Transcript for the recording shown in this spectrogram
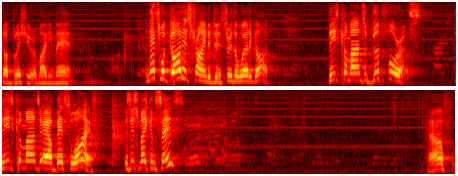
God bless you, you're a mighty man. And that's what God is trying to do through the Word of God. These commands are good for us. These commands are our best life. Is this making sense? Powerful.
